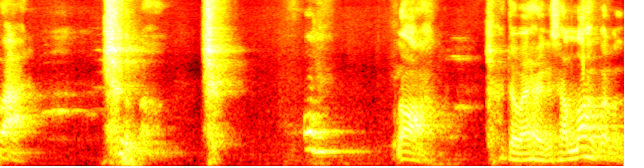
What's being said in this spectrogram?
আহ, জবাই হয়ে গেছে আল্লাহ বলেন।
